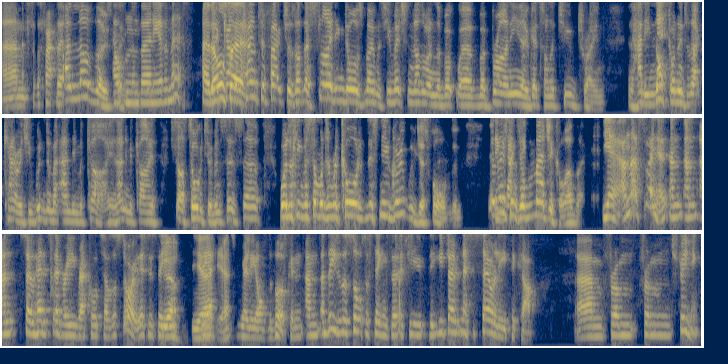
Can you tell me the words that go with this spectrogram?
Um, for the fact that I love those Elton things. and Bernie ever met. And They're also, kind of counterfactuals, like they're sliding doors moments. You mentioned another one in the book where, where Brian Eno gets on a tube train. And had he not Yes. gone into that carriage, he wouldn't have met Andy Mackay. And Andy Mackay starts talking to him and says, uh, We're looking for someone to record this new group we've just formed. And you know, those things are magical, aren't they? Yeah, and that's you know, and, and and so hence every record tells a story. This is the Yeah. the yeah, yeah. really of the book, and, and and these are the sorts of things that if you that you don't necessarily pick up um, from from streaming.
